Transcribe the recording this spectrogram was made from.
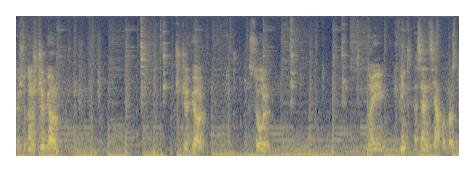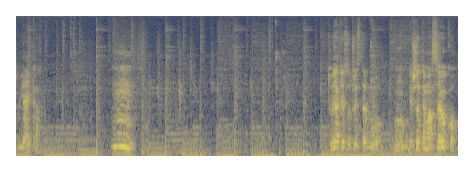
Jeszcze ten szczypior. Szczypior, sól. No i kwintesencja po prostu jajka. Mm. Tu jakie soczyste było. Mm. Jeszcze te masełko.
